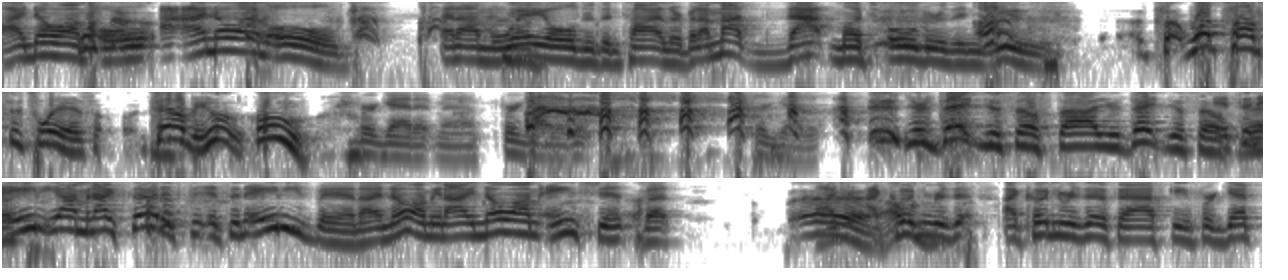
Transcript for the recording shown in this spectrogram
I know I'm What's old. The- I know I'm old. and I'm way older than Tyler, but I'm not that much older than you. What Thompson twins? Tell me who? Who? Forget it, man. Forget it. Forget it. You're dating yourself, Stein. You're dating yourself. It's man. an eighty. Yeah, I mean, I said it's the, it's an '80s band. I know. I mean, I know I'm ancient, but I, I, couldn't resist. I couldn't resist asking. Forget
